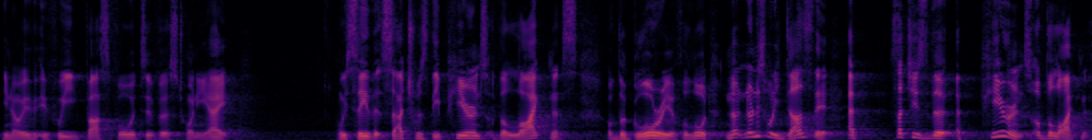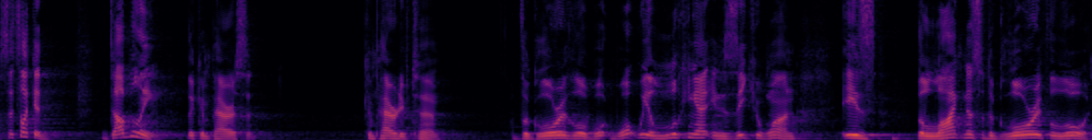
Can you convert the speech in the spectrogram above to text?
You know, if, if we fast forward to verse 28, we see that such was the appearance of the likeness of the glory of the Lord. Notice what he does there. Such is the appearance of the likeness. That's like a doubling the comparison, comparative term of the glory of the Lord. What, we are looking at in Ezekiel 1 is the likeness of the glory of the Lord.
